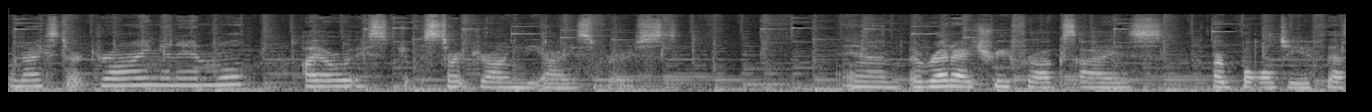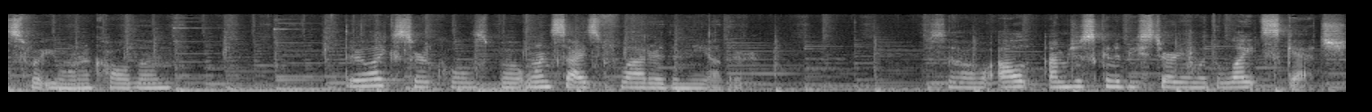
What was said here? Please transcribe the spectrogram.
When I start drawing an animal, I always start drawing the eyes first. And a red-eyed tree frog's eyes are bulgy, if that's what you want to call them. They're like circles, but one side's flatter than the other. So I'll, I'm just going to be starting with a light sketch.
